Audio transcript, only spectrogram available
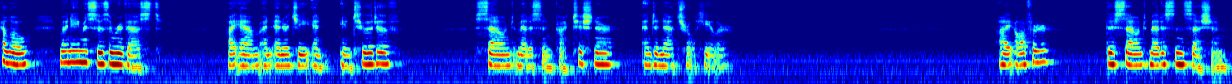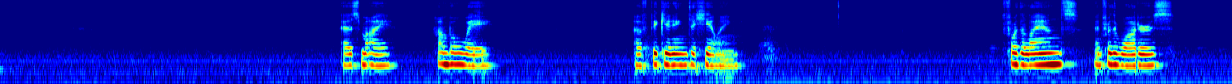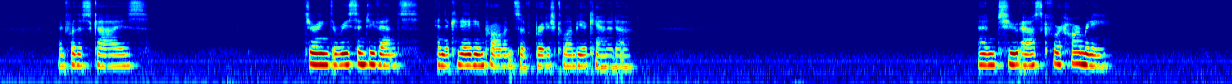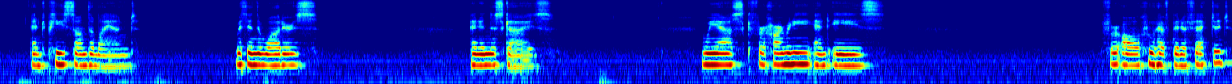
Hello, my name is Susan Rivest. I am an energy and intuitive sound medicine practitioner and a natural healer. I offer this sound medicine session as my humble way of beginning the healing for the lands and for the waters and for the skies during the recent events in the Canadian province of British Columbia, Canada. And to ask for harmony and peace on the land, within the waters, and in the skies. We ask for harmony and ease for all who have been affected,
